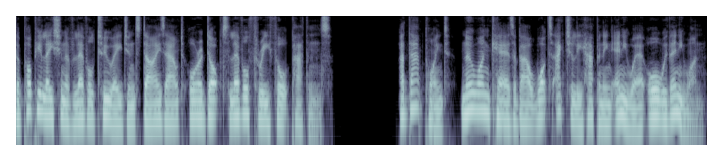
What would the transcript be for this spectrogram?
The population of level 2 agents dies out or adopts level 3 thought patterns. At that point, no one cares about what's actually happening anywhere or with anyone,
